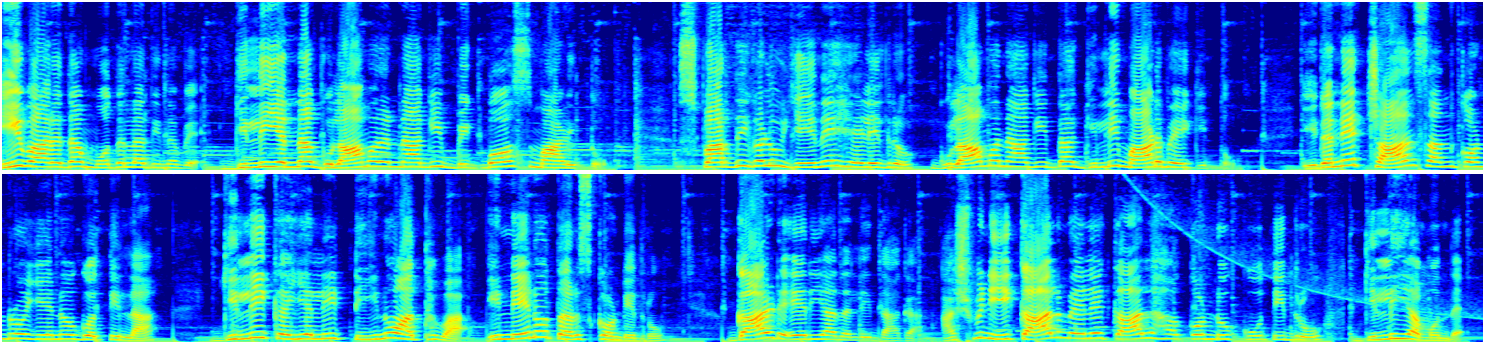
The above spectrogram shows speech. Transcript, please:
ಈ ವಾರದ ಮೊದಲ ದಿನವೇ ಗಿಲ್ಲಿಯನ್ನ ಗುಲಾಮರನ್ನಾಗಿ ಬಿಗ್ ಬಾಸ್ ಮಾಡಿತ್ತು. ಸ್ಪರ್ಧಿಗಳು ಏನೇ ಹೇಳಿದ್ರು ಗುಲಾಮನಾಗಿದ್ದ ಗಿಲ್ಲಿ ಮಾಡಬೇಕಿತ್ತು. ಇದನ್ನೇ ಚಾನ್ಸ್ ಅಂದ್ಕೊಂಡ್ರೋ ಏನೋ ಗೊತ್ತಿಲ್ಲ. ಗಿಲ್ಲಿ ಕೈಯಲ್ಲಿ ಟೀನೋ ಅಥವಾ ಇನ್ನೇನೋ ತರಿಸ್ಕೊಂಡಿದ್ರು. ಗಾರ್ಡ್ ಏರಿಯಾದಲ್ಲಿದ್ದಾಗ ಅಶ್ವಿನಿ ಕಾಲ್ ಮೇಲೆ ಕಾಲ್ ಹಾಕೊಂಡು ಕೂತಿದ್ರು ಗಿಲ್ಲಿಯ ಮುಂದೆ.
